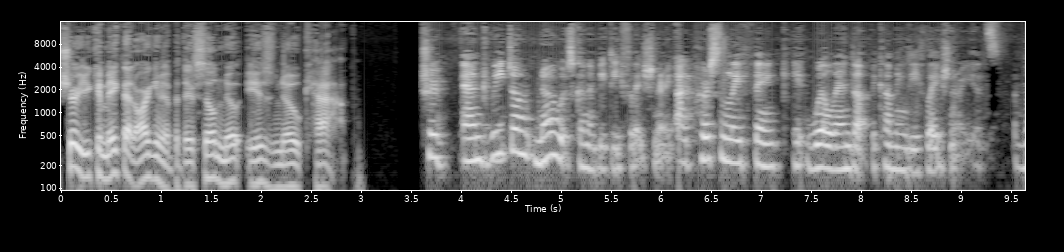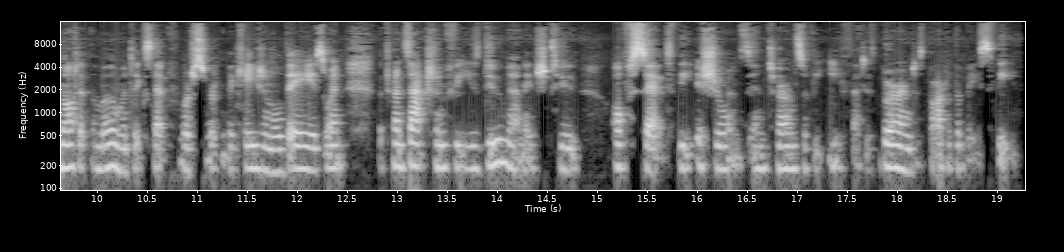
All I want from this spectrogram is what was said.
sure you can make that argument, but there still no is no cap. True. And we don't know it's going to be deflationary. I personally think it will end up becoming deflationary. It's not at the moment, except for certain occasional days when the transaction fees do manage to offset the issuance in terms of the ETH that is burned as part of the base fee.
